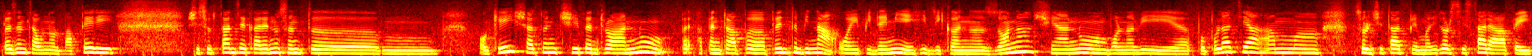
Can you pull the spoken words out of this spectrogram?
prezența unor bacterii și substanțe care nu sunt uh, ok și atunci pentru a nu pentru a preîntâmpina o epidemie hidrică în zonă și a nu îmbolnăvi populația, am uh, solicitat primărilor sistarea apei.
